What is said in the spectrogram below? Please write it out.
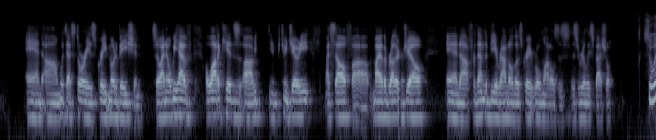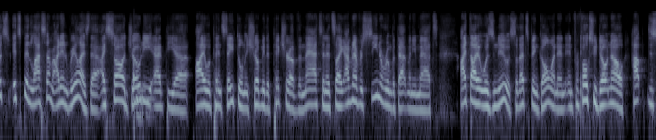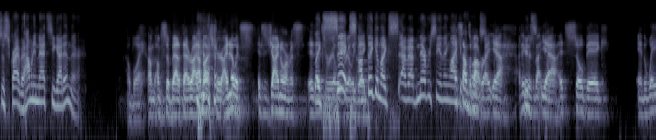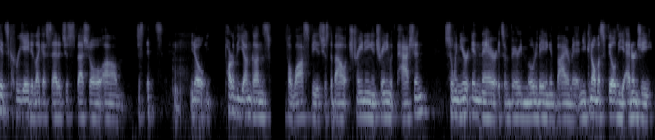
and um, with that story is great motivation. So I know we have a lot of kids uh, between Jody, myself, uh, my other brother Joe, and uh, for them to be around all those great role models is is really special. So it's it's been last summer. I didn't realize that. I saw Jody mm-hmm. at the uh, Iowa Penn State duel, and he showed me the picture of the mats, and it's like I've never seen a room with that many mats. I thought it was new, so that's been going. And and for folks who don't know, how just describe it. How many mats you got in there? Oh boy, I'm, I'm so bad at that. Right, I'm not sure. I know it's it's ginormous. It, like it's really, six. Really big. I'm thinking like I've, I've never seen anything like that it. Sounds folks. about right. Yeah, I think it's, there's about yeah. It's so big, and the way it's created, like I said, it's just special. Um, just it's you know, part of the Young Guns philosophy is just about training and training with passion. So when you're in there, it's a very motivating environment, and you can almost feel the energy,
